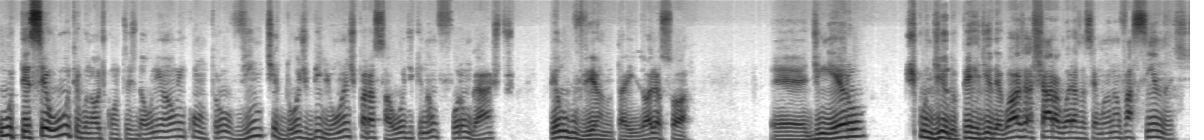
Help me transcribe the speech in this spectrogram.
O TCU, Tribunal de Contas da União, encontrou 22 bilhões para a saúde que não foram gastos pelo governo, Thaís. Olha só. É, dinheiro escondido, perdido. É igual acharam agora essa semana vacinas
